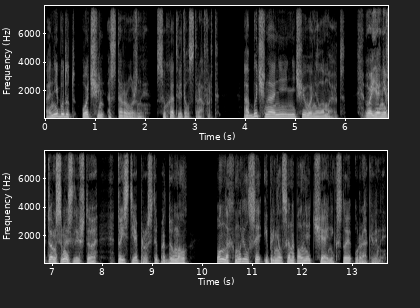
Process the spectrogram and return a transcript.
«Они будут очень осторожны», — сухо ответил Страффорд. «Обычно они ничего не ломают». «Ой, я не в том смысле, что... То есть я просто подумал...» Он нахмурился и принялся наполнять чайник, стоя у раковины.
